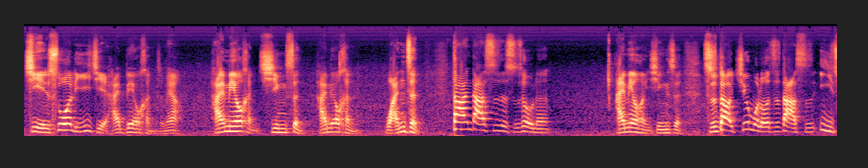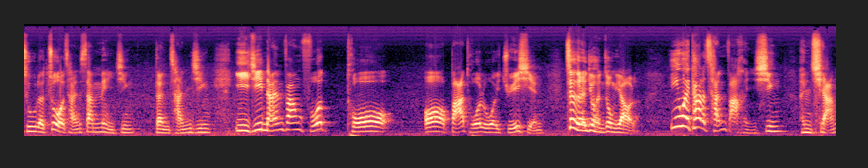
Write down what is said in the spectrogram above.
解说理解还没有很怎么样，还没有很兴盛，还没有很完整。道安大师的时候呢？还没有很兴盛，直到鸠摩罗什大师译出了《坐禅三昧经》等禅经，以及南方佛陀哦跋陀罗觉贤，这个人就很重要了，因为他的禅法很新很强，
